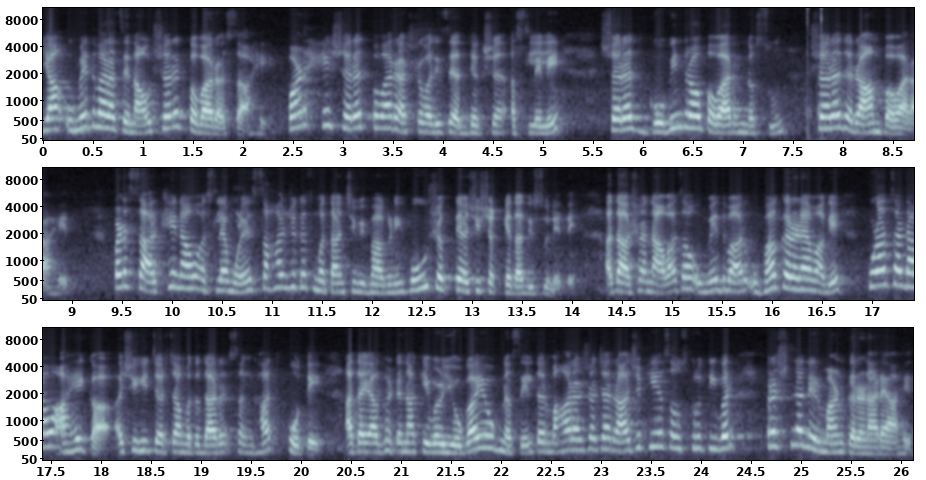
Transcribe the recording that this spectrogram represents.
या उमेदवाराचे नाव शरद पवार असं आहे. पण हे शरद पवार राष्ट्रवादीचे अध्यक्ष असलेले शरद गोविंदराव पवार नसून शरद राम पवार आहेत. पण सारखे नाव असल्यामुळे साहजिकच मतांची विभागणी होऊ शकते अशी शक्यता दिसून येते. आता अशा नावाचा उमेदवार उभा करण्यामागे कुणाचा डाव आहे का अशी ही चर्चा मतदारसंघात होते. आता या घटना केवळ योगायोग नसेल तर महाराष्ट्राच्या राजकीय संस्कृतीवर प्रश्न निर्माण करणाऱ्या आहेत.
